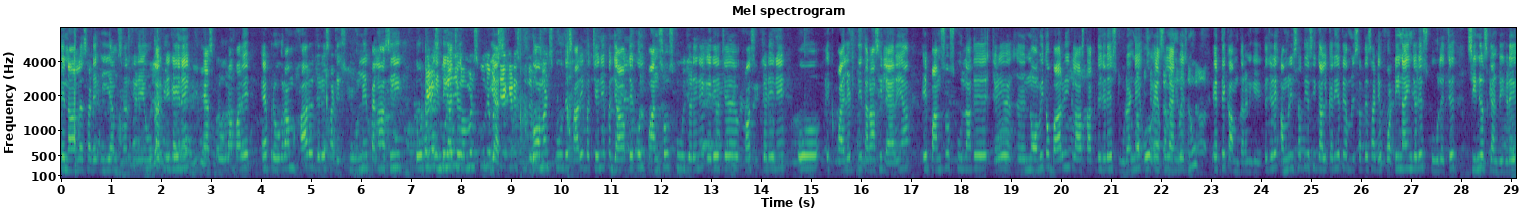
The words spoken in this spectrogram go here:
ਤੇ ਨਾਲ ਸਾਡੇ ਈਐਮ ਸਰ ਜਿਹੜੇ ਉਹ ਕਰਕੇ ਗਏ ਨੇ ਇਸ ਪ੍ਰੋਗਰਾਮ ਬਾਰੇ ਇਹ ਪ੍ਰੋਗਰਾਮ ਹਰ ਜਿਹੜੇ ਸਾਡੇ ਸਕੂਲ ਨੇ ਪਹਿਲਾਂ ਅਸੀਂ ਟੋਟਲ ਇੰਡੀਆ ਚ? Government ਸਕੂਲ ਦੇ ਬੱਚੇ? ਕਿਹੜੇ ਸਕੂਲ ਦੇ? ਗਵਰਨਮੈਂਟ ਸਕੂਲ ਦੇ ਸਾਰੇ ਬੱਚੇ ਨੇ ਪੰਜਾਬ ਦੇ ਕੁੱਲ 500 ਸਕੂਲ ਜਿਹੜੇ ਨੇ ਇਹਦੇ ਚ ਫਸਟ ਜਿਹੜੇ ਨੇ, ਉਹ ਇੱਕ ਪਾਇਲਟ ਦੀ ਤਰ੍ਹਾਂ ਅਸੀਂ ਲੈ ਰਹੇ ਹਾਂ। ਇਹ 500 ਸਕੂਲਾਂ ਦੇ ਜਿਹੜੇ 9ਵੀਂ ਤੋਂ 12ਵੀਂ ਕਲਾਸ ਤੱਕ ਦੇ ਜਿਹੜੇ ਸਟੂਡੈਂਟ ਨੇ, ਉਹ ਇਸ ਲੈਂਗੁਏਜ ਨੂੰ ਇੱਥੇ ਕੰਮ ਕਰਨਗੇ। ਤੇ ਜਿਹੜੇ ਅੰਮ੍ਰਿਤਸਰ ਦੀ ਅਸੀਂ ਗੱਲ ਕਰੀਏ, ਤੇ ਅੰਮ੍ਰਿਤਸਰ ਦੇ ਸਾਡੇ 49 ਜਿਹੜੇ ਸਕੂਲ ਵਿੱਚ ਸੀਨੀਅਰ ਸੈਕੰਡਰੀ ਜਿਹੜੇ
